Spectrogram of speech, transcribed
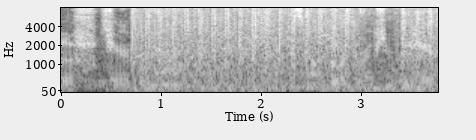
Ugh, careful now. I can smell a Gork eruption from here.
